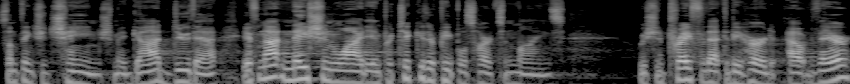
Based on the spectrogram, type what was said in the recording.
Something should change. May God do that, if not nationwide, in particular people's hearts and minds. We should pray for that to be heard out there,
